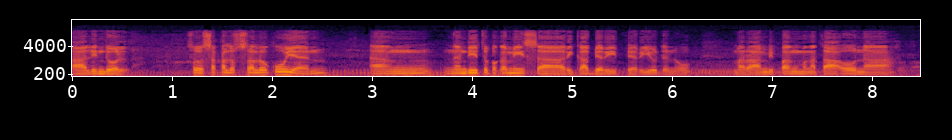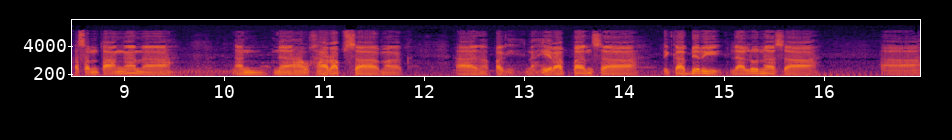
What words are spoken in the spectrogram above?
ah, lindol. So, sa kalusalukuyan, ang nandito pa kami sa recovery period, ano? Marami pang mga tao na kasamtangan na, na, na sa mga ah, napag- nahirapan sa recovery, lalo na sa ah,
